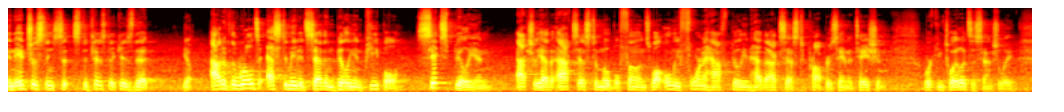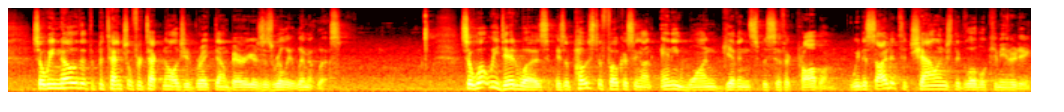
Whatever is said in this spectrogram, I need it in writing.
An interesting statistic is that you know, out of the world's estimated 7 billion people, 6 billion actually have access to mobile phones, while only 4.5 billion have access to proper sanitation, working toilets essentially. So we know that the potential for technology to break down barriers is really limitless. So what we did was, as opposed to focusing on any one given specific problem, we decided to challenge the global community.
